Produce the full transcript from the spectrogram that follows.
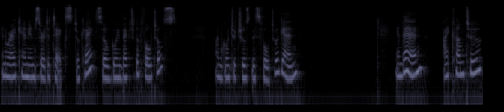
and where I can insert a text, okay? So going back to the photos, I'm going to choose this photo again. And then I come to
